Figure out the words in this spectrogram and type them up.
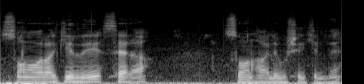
son olarak girdiği sera. Son hali bu şekilde.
